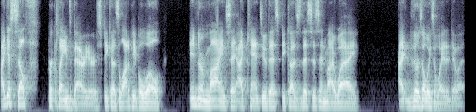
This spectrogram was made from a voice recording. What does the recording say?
I guess self-proclaimed barriers, because a lot of people will in their mind say, I can't do this because this is in my way. I, there's always a way to do it,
